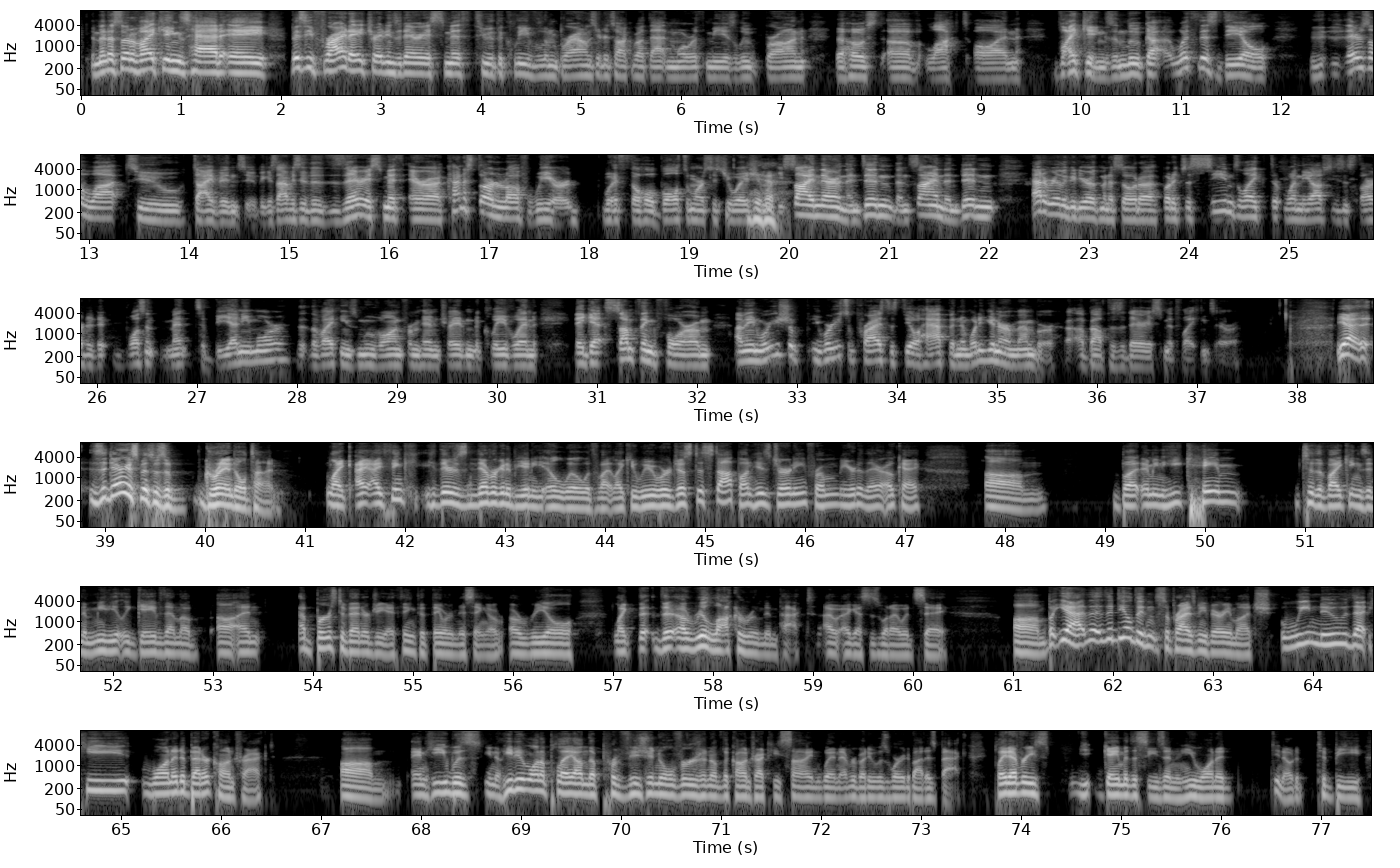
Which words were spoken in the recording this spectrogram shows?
The Minnesota Vikings had a busy Friday trading Za'Darius Smith to the Cleveland Browns. Here to talk about that and more with me is Luke Braun, the host of Locked On Vikings. And Luke, uh, with this deal, th- there's a lot to dive into because obviously the Za'Darius Smith era kind of started off weird with the whole Baltimore situation yeah. he signed there and then didn't, then signed, then didn't had a really good year with Minnesota, but it just seems like th- when the offseason started, it wasn't meant to be anymore. That the Vikings move on from him, trade him to Cleveland. They get something for him. I mean, were you su- were you surprised this deal happened? And what are you going to remember about the Za'Darius Smith Vikings era? Yeah, Za'Darius Smith was a grand old time. Like I, I think there's never going to be any ill will with like we were just to stop on his journey from here to there. Okay, um, but I mean he came to the Vikings and immediately gave them a uh, an a burst of energy. I think that they were missing a, a real like the, the, a real locker room impact. I, I, guess is what I would say. Um, but yeah, the, the deal didn't surprise me very much. We knew that he wanted a better contract. Um, and he was, you know, he didn't want to play on the provisional version of the contract he signed when everybody was worried about his back. Played every game of the season, and he wanted, you know, to, to be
